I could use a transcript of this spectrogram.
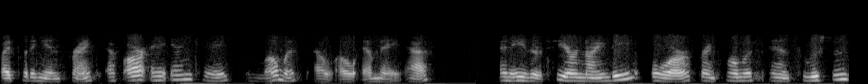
by putting in Frank F R A N K Lomas L O M A S and either TR90 or Frank Lomas and Solutions,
